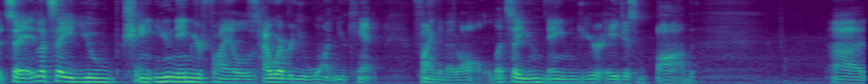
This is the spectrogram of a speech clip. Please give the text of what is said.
but say, let's say you change, you name your files however you want. You can't find them at all. Let's say you named your aegis Bob. Uh,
